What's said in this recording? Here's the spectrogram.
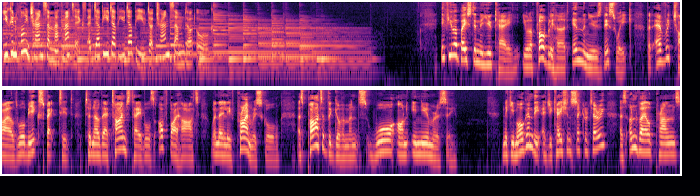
You can find Transum Mathematics at www.transum.org. If you are based in the UK, you will have probably heard in the news this week that every child will be expected to know their times tables off by heart when they leave primary school as part of the government's war on innumeracy. Nicky Morgan, the Education Secretary, has unveiled plans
